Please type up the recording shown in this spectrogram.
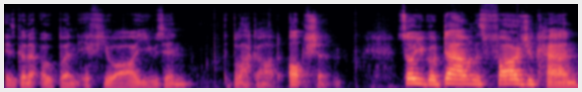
is going to open if you are using the black art option. So you go down as far as you can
